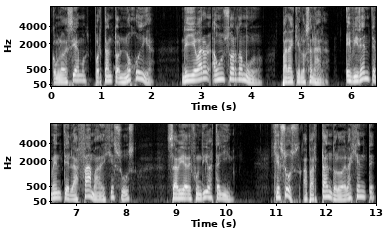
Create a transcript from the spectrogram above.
como lo decíamos, por tanto no judía. Le llevaron a un sordo mudo para que lo sanara. Evidentemente la fama de Jesús se había difundido hasta allí. Jesús, apartándolo de la gente,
